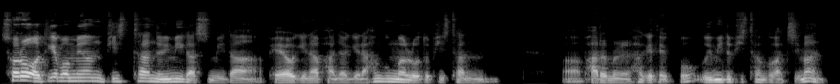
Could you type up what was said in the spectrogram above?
서로 어떻게 보면 비슷한 의미 같습니다. 배역이나 반역이나 한국말로도 비슷한 어, 발음을 하게 됐고 의미도 비슷한 것 같지만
